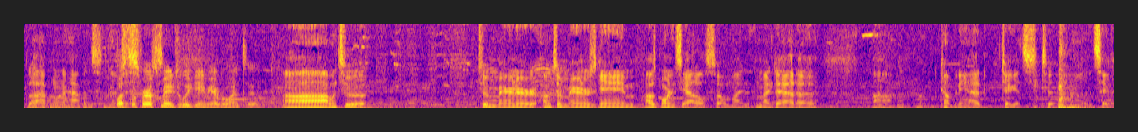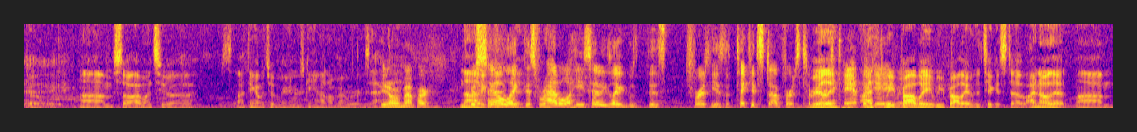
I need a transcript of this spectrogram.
It'll happen when it happens. What's the first major league game you ever went to? Uh, I went to a to a Mariner. I went to a Mariners game. I was born in Seattle, so my my dad uh, um, company had tickets to uh, Safeco. Um, so I went to a, I think I went to a Mariners game. I don't remember exactly. You don't remember? Not For sale, like this rattle. He said he's like this first. He has the ticket stub for his t- Really? first Tampa I, game. we probably we probably have the ticket stub. I know that um,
